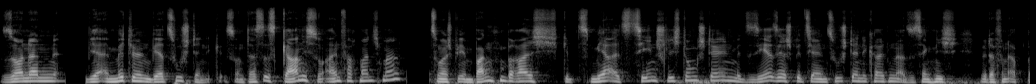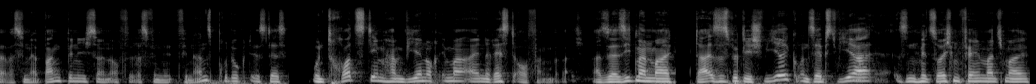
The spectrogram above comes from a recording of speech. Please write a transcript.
sondern wir ermitteln, wer zuständig ist. Und das ist gar nicht so einfach manchmal. Zum Beispiel im Bankenbereich gibt es mehr als zehn Schlichtungsstellen mit sehr, sehr speziellen Zuständigkeiten. Also es hängt nicht nur davon ab, bei was für einer Bank bin ich, sondern auch für was für ein Finanzprodukt ist das. Und trotzdem haben wir noch immer einen Restauffangbereich. Also da sieht man mal, da ist es wirklich schwierig und selbst wir sind mit solchen Fällen manchmal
